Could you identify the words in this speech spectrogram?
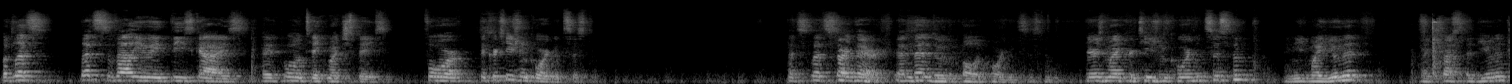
But let's, let's evaluate these guys, it won't take much space, for the Cartesian coordinate system. Let's, let's start there, and then do the polar coordinate system. Here's my Cartesian coordinate system. I need my unit, my trusted unit.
